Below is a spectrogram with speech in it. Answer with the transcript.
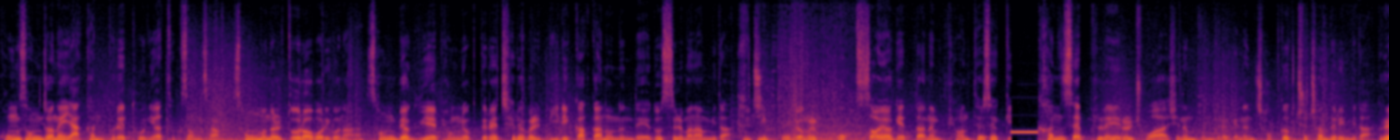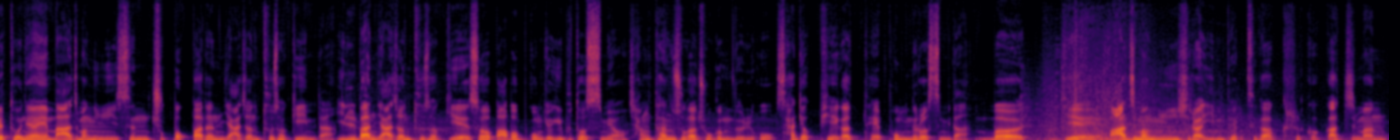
공성전에 약한 브레토니아 특성상 성문을 뚫어버리 거나 성벽 위의 병력들의 체력을 미리 깎아놓는 데에도 쓸만합니다. 굳이 보병을 꼭 써야겠다는 변태 새끼 컨셉 플레이를 좋아하시는 분들에게는 적극 추천드립니다. 브레토니아의 마지막 유닛은 축복받은 야전 투석기입니다. 일반 야전 투석기에서 마법 공격이 붙었으며 장탄수가 조금 늘고 사격 피해가 대폭 늘었습니다. 뭐 예, 마지막 유닛이라 임팩트가 클 것 같지만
